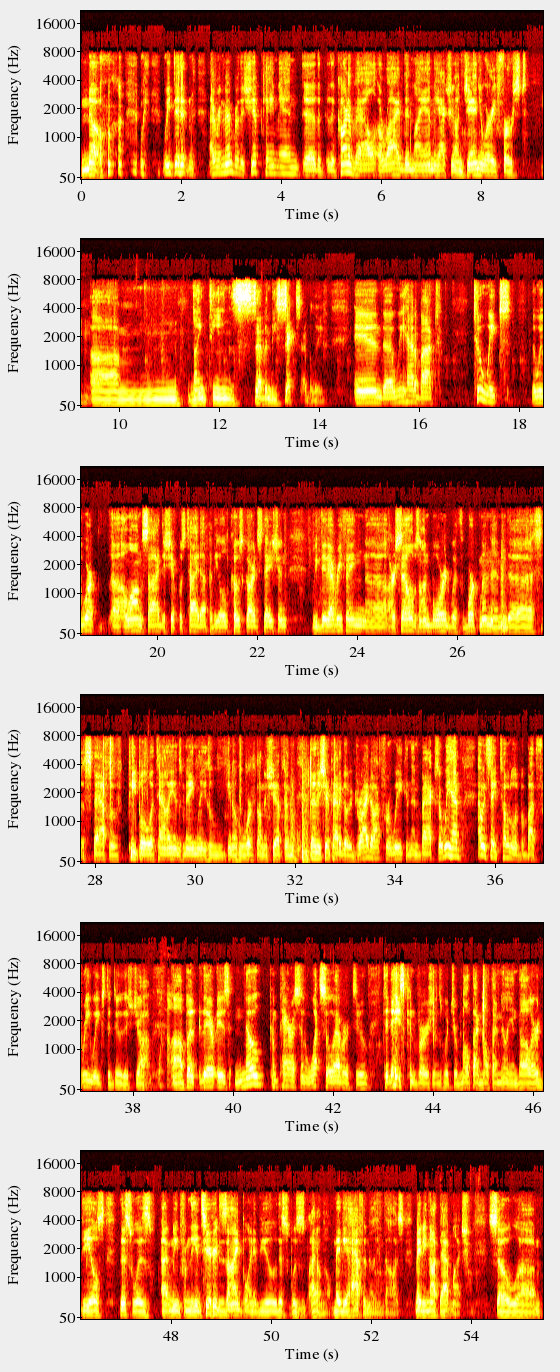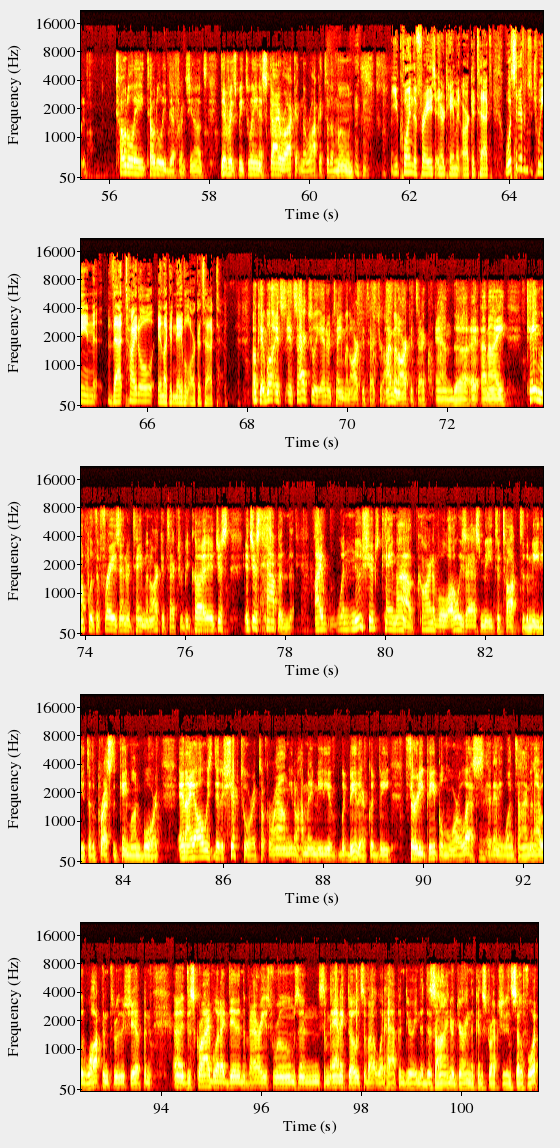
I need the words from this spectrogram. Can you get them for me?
No, we we did it. I remember the ship came in. Uh, the the Carnival arrived in Miami actually on January 1st um, nineteen seventy six, I believe, and uh, we had about two weeks that we worked uh, alongside. The ship was tied up at the old Coast Guard station. We did everything uh, ourselves on board with workmen and uh, a staff of people, Italians mainly, who you know who worked on the ship. And then the ship had to go to dry dock for a week and then back. So we had, I would say, total of about three weeks to do this job. Wow. Uh, but there is no comparison whatsoever to today's conversions, which are multi multi million dollar deals. This was, I mean, from the interior design point of view, this was I don't know, maybe a half a million dollars, maybe not that much. So. Um, totally totally different you know it's difference between a skyrocket and a rocket to the moon you coined the phrase entertainment architect what's the difference between that title and like a naval architect Okay, well, it's it's actually entertainment architecture. I'm an architect, and uh, and I came up with the phrase entertainment architecture because it just it just happened. I when new ships came out, Carnival always asked me to talk to the media, to the press that came on board, and I always did a ship tour. It took around, you know, how many media would be there? Could be thirty people more or less mm-hmm. at any one time, and I would walk them through the ship and uh, describe what I did in the various rooms and some anecdotes about what happened during the design or during the construction and so forth.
